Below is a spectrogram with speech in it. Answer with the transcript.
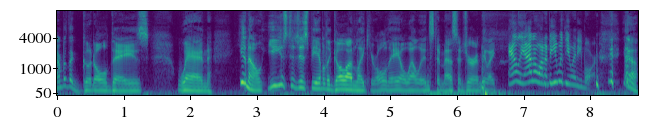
Remember the good old days when you know, you used to just be able to go on like your old AOL Instant Messenger and be like, Ellie, I don't want to be with you anymore. yeah.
